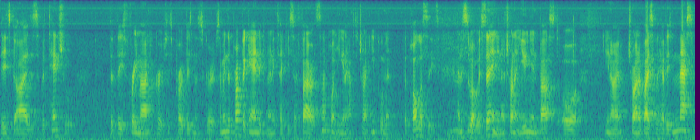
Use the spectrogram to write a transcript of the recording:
these guys, there's a potential that these free market groups, these pro-business groups, I mean, the propaganda can only take you so far. At some point, you're going to have to try and implement the policies. Mm-hmm. And this is what we're seeing, you know, trying to union bust or, you know, trying to basically have these massive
